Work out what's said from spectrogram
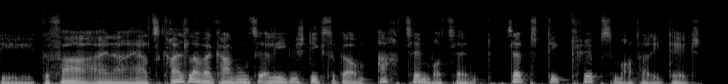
Die Gefahr einer Herz-Kreislauf-Erkrankung zu erliegen stieg sogar um 18 Prozent. Selbst die Krebsmortalität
